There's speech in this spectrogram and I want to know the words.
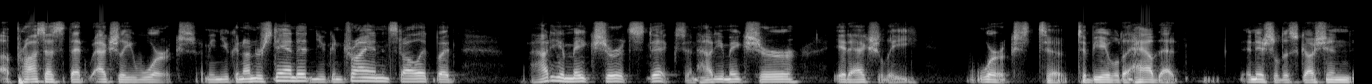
a process that actually works? I mean you can understand it and you can try and install it but how do you make sure it sticks and how do you make sure it actually works to to be able to have that initial discussion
